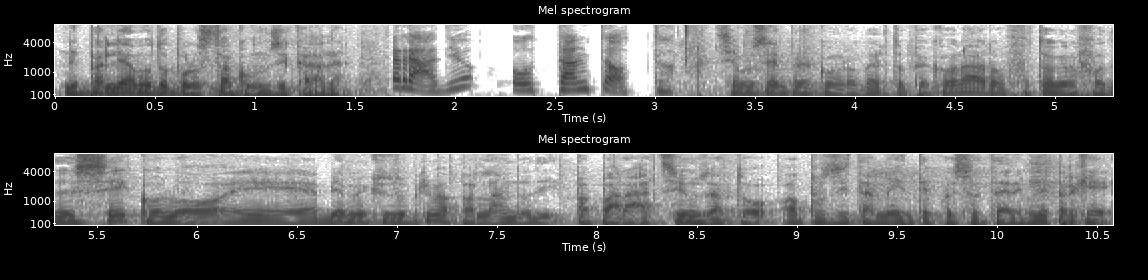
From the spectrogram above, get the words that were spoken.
ne parliamo dopo lo stacco musicale Radio 88. siamo sempre con Roberto Pecoraro, fotografo del secolo e abbiamo chiuso prima parlando di paparazzi, ho usato appositamente questo termine perché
